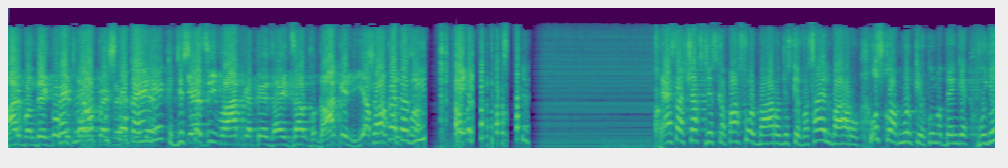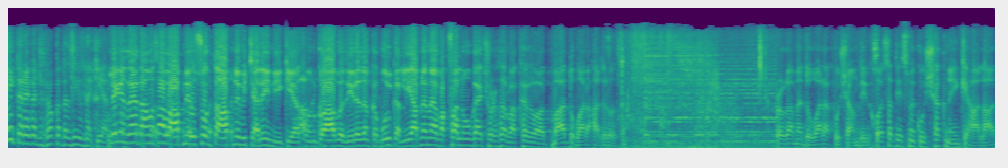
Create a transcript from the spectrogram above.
ہر بندے کو کہ پیٹریوٹ کون اس کو کہیں۔ گے کہ جس کیسی بات کرتے ہیں زاہد صاحب خدا کے لیے شوکت عزیز ایسا شخص جس کا پاسپورٹ باہر ہو، جس کے وسائل باہر ہو اس کو آپ ملک کی حکومت دیں گے، وہ یہی کرے گا جو شوکت عزیز نے کیا۔ لیکن زید احمد صاحب، آپ نے اس وقت آپ نے بھی چیلنج نہیں کیا تھا، ان کو آپ وزیر اعظم قبول کر لیا۔ آپ نے میں وقفہ لوں گا، ایک چھوٹا سا وقفے کے بعد دوبارہ حاضر ہوتا ہوں۔ پروگرام میں دوبارہ خوش آمدید۔ خواصت اس میں کوئی شک نہیں کہ حالات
